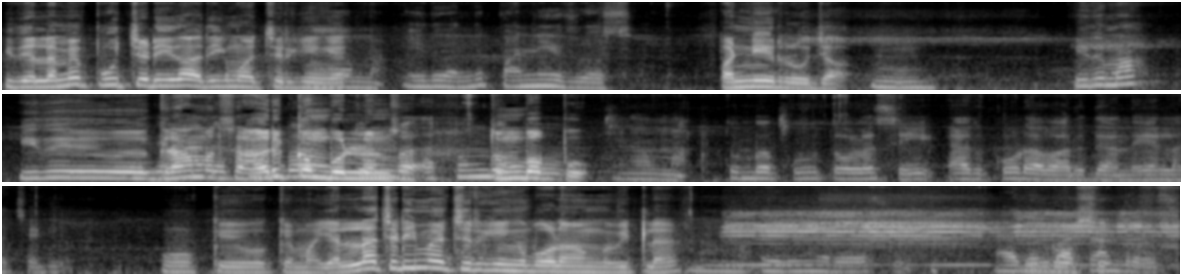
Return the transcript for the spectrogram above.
இது எல்லாமே பூச்செடி தான் அதிகமாக வச்சுருக்கீங்க? ஆமா இது வந்து பன்னீர் ரோஸ். பன்னீர் ரோஜா? ம். இதுமா இது கிராமத்து அருக்கம்புல்லுன்னு சொல்- தும்ப- தும்பப்பூ. ஆமா தும்பப்பூ துளசி அது கூட வருது அந்த எல்லா செடியும் ஓகே ஓகேம்மா. எல்லா செடியுமே வச்சுருக்கீங்க போல உங்கள் வீட்டில் ஆமா இதுவும் ரோஸ். அது பட்டன் ரோஸ்.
